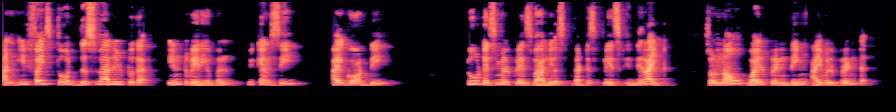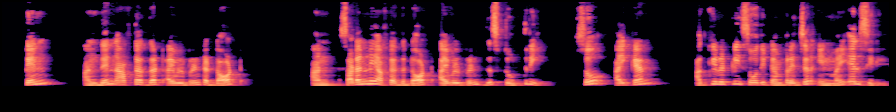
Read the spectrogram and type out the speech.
and if I store this value to the int variable, you can see I got the two decimal place values that is placed in the right. So now while printing, I will print 10 and then after that I will print a dot and suddenly after the dot I will print this to 3. So I can accurately show the temperature in my LCD.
